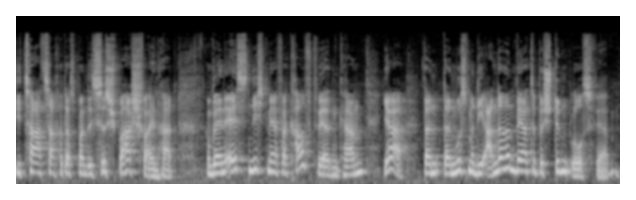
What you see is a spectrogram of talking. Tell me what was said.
die Tatsache, dass man dieses Sparschwein hat. Und wenn es nicht mehr verkauft werden kann, ja, dann, dann muss man die anderen Werte bestimmt loswerden.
